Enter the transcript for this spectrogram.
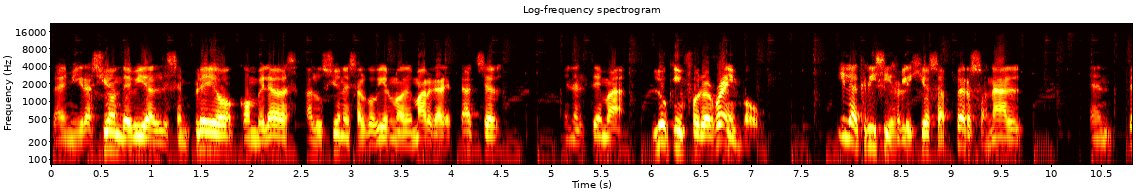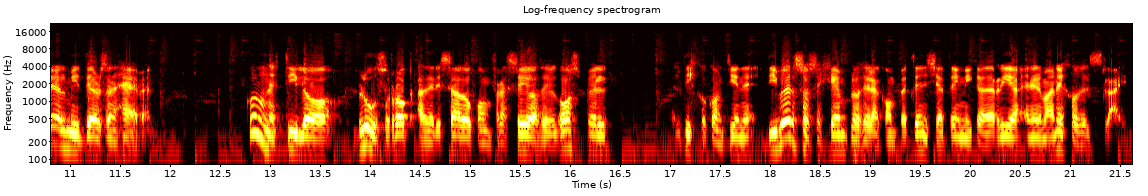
La emigración debido al desempleo, con veladas alusiones al gobierno de Margaret Thatcher en el tema Looking for a Rainbow. Y la crisis religiosa personal en Tell Me There's an Heaven. Con un estilo blues rock aderezado con fraseos del gospel, el disco contiene diversos ejemplos de la competencia técnica de Ria en el manejo del slide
